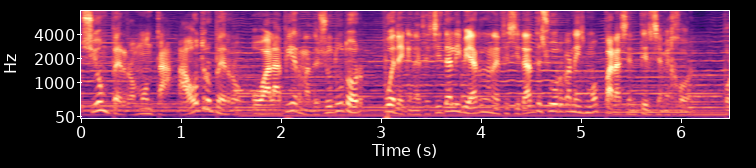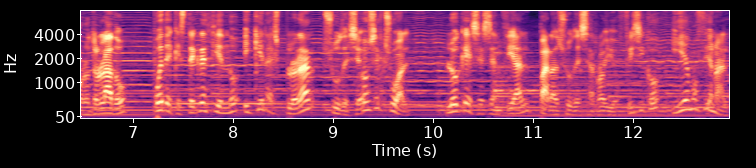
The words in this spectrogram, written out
Si un perro monta a otro perro o a la pierna de su tutor, puede que necesite aliviar la necesidad de su organismo para sentirse mejor. Por otro lado, puede que esté creciendo y quiera explorar su deseo sexual, lo que es esencial para su desarrollo físico y emocional.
